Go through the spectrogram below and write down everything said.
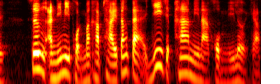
ย ซึ่งอันนี้มีผลบังคับใช้ตั้งแต่ 25 มีนาคมนี้เลยครับ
